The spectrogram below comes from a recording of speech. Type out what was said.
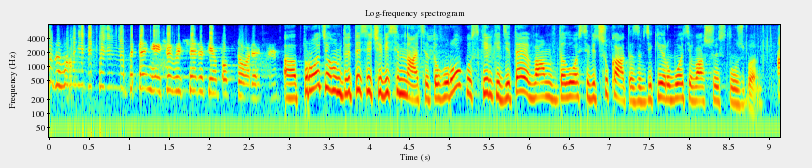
Задоволення відповім на питання, якщо ви ще раз його повторите. Е, Протягом 2018 року скільки дітей вам вдалося відшукати завдяки роботі вашої служби? А,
